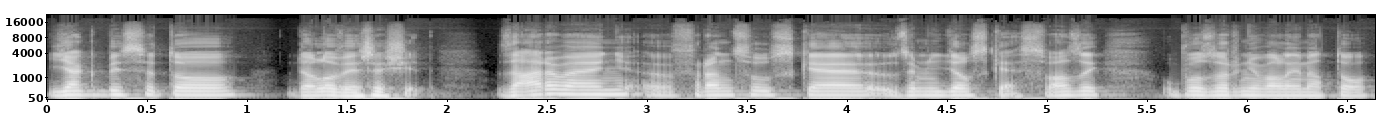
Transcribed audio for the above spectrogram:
jak by se to dalo vyřešit. Zároveň eh, francouzské zemědělské svazy upozorňovaly na to,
